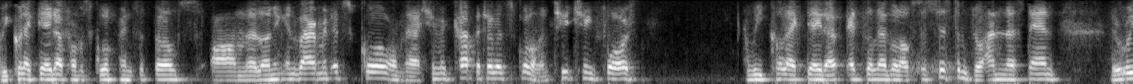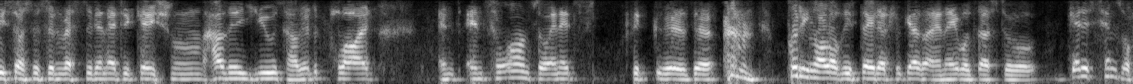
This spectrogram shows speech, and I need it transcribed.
We collect data from school principals on the learning environment at school, on the human capital at school, on the teaching force, we collect data at the level of the system to understand the resources invested in education, how they're used, how they're deployed, and, and so on. So, and it's the, the putting all of this data together enables us to get a sense of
